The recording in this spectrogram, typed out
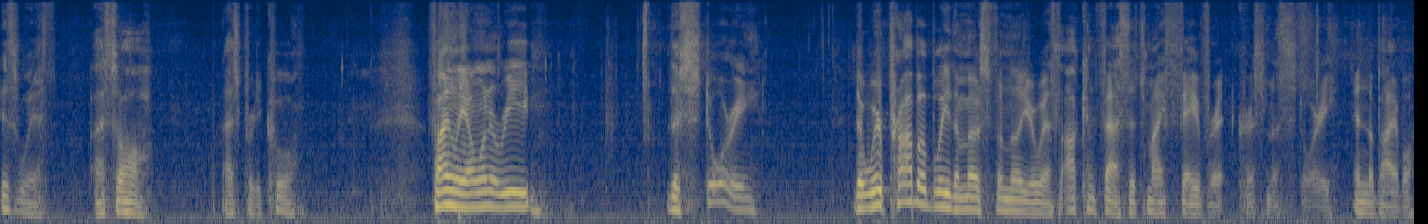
is with us all. That's pretty cool. Finally, I want to read the story that we're probably the most familiar with. I'll confess it's my favorite Christmas story in the Bible.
